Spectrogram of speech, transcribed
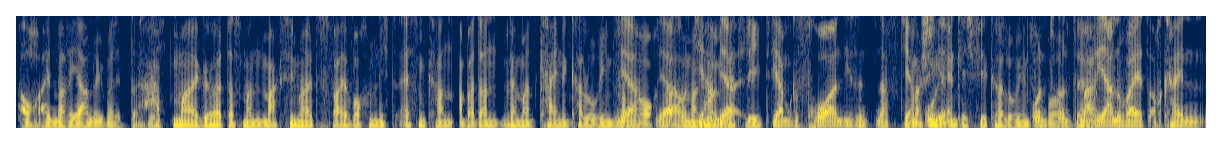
Auch ein Mariano überlebt das nicht. Hab mal gehört, dass man maximal zwei Wochen nichts essen kann, aber dann, wenn man keine Kalorien verbraucht, ja, ja, also und man die nur haben im ja, Bett liegt. Die haben gefroren, die sind nach Die haben unendlich viel Kalorien und, verbraucht. und ja. Mariano war jetzt auch kein,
